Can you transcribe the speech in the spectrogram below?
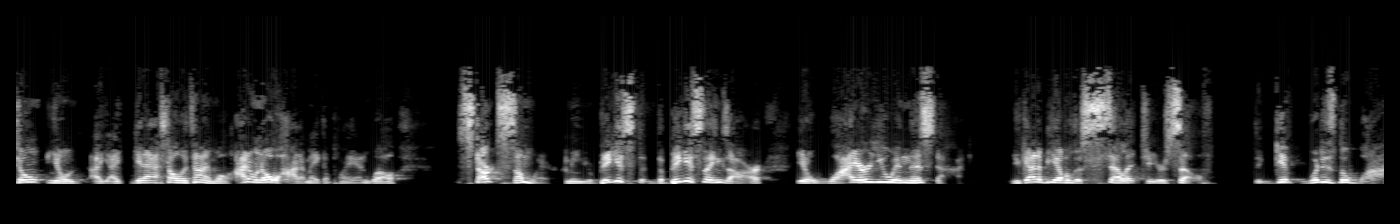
don't, you know, I, I, get asked all the time, well, I don't know how to make a plan. Well, start somewhere. I mean, your biggest, the biggest things are, you know, why are you in this stock? You got to be able to sell it to yourself to give, what is the why?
